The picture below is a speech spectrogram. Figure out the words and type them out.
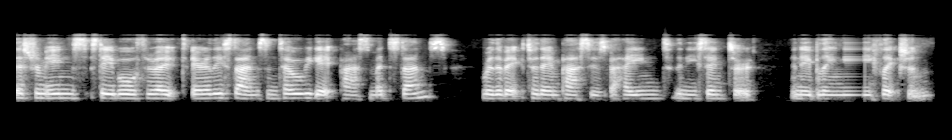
this remains stable throughout early stance until we get past mid stance, where the vector then passes behind the knee centre, enabling knee flexion.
